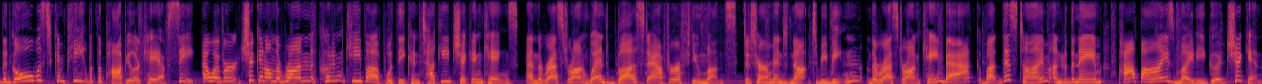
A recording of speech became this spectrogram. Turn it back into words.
the goal was to compete with the popular KFC. However, Chicken on the Run couldn't keep up with the Kentucky Chicken Kings, and the restaurant went bust after a few months. Determined not to be beaten, the restaurant came back, but this time under the name Popeye's Mighty Good Chicken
